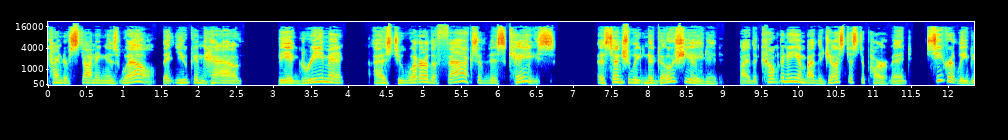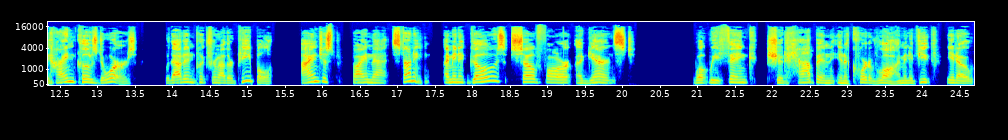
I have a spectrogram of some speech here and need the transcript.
kind of stunning as well that you can have the agreement as to what are the facts of this case essentially negotiated by the company and by the Justice Department secretly behind closed doors without input from other people. I just find that stunning. I mean, it goes so far against what we think should happen in a court of law. I mean, if you, you know,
